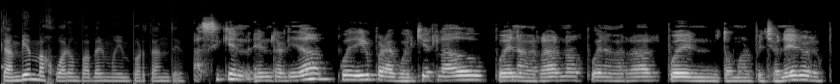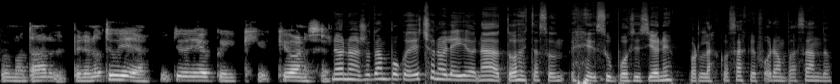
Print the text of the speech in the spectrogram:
también va a jugar un papel muy importante. Así que en, realidad puede ir para cualquier lado, pueden agarrarnos, pueden agarrar, pueden tomar pechoneros, los pueden matar, pero no tengo idea, no tengo idea qué, qué, van a hacer. No, no, yo tampoco, de hecho no he leído nada, todas estas son suposiciones por las cosas que fueron pasando.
